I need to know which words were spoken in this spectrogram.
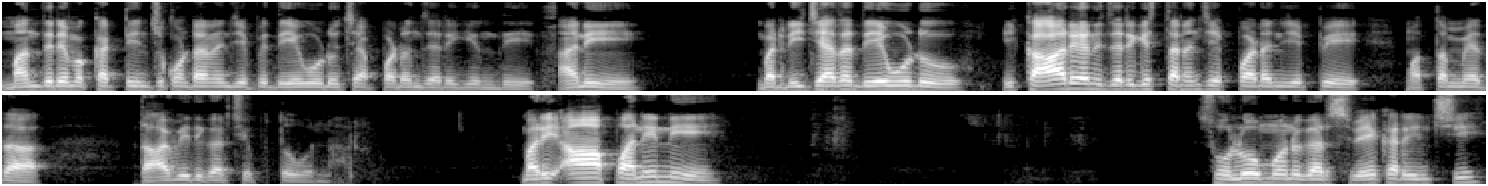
మందిరము కట్టించుకుంటానని చెప్పి దేవుడు చెప్పడం జరిగింది అని. మరి నీ చేత దేవుడు ఈ కార్యాన్ని జరిగిస్తానని చెప్పాడని చెప్పి మొత్తం మీద దావీదు గారు చెప్తూ ఉన్నారు. మరి ఆ పనిని సొలోమోను గారు స్వీకరించి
